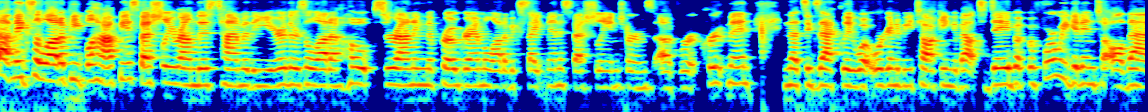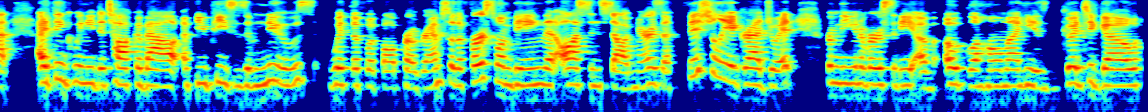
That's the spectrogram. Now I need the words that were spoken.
that makes a lot of people happy, especially around this time of the year. There's a lot of hope surrounding the program, a lot of excitement, especially in terms of recruitment. And that's exactly what we're going to be talking about today. But before we get into all that, I think we need to talk about a few pieces of news with the football program. So the first one being that Austin Stogner is officially a graduate from the University of Oklahoma. He is good to go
